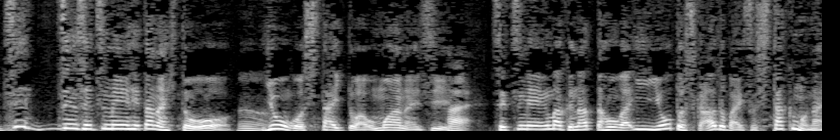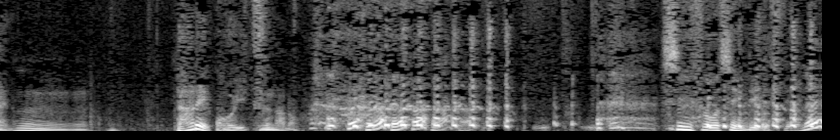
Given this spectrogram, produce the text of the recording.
全然説明下手な人をうん擁護したいとは思わないし、はい説明上手くなった方がいいよとしかアドバイスしたくもないの。うん。誰こいつなの？真相心理ですよね。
